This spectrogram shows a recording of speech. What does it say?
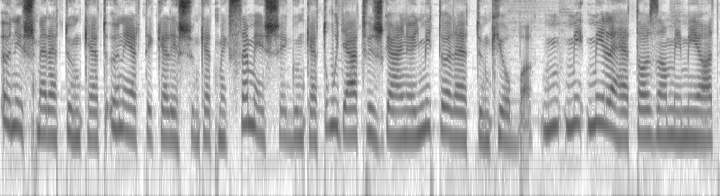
önismeretünket, önértékelésünket, meg személyiségünket úgy átvizsgálni, hogy mitől lehetünk jobbak. Mi, mi lehet az, ami miatt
